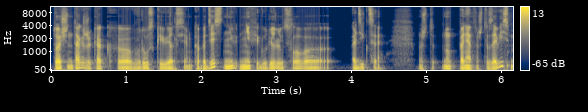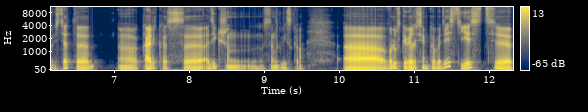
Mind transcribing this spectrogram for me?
Точно так же, как в русской версии МКБ-10 не, не фигурирует слово аддикция. Потому что, ну, понятно, что зависимость — это э, калька с addiction с английского. А в русской версии МКБ-10 есть, э,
